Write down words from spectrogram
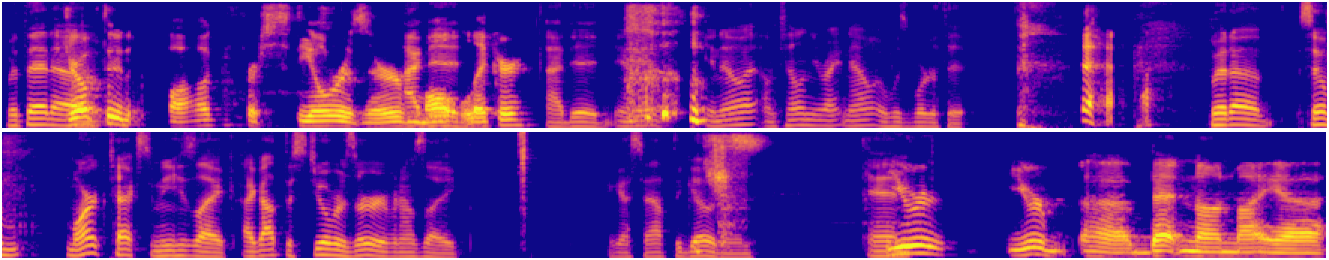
but that uh, drove through the fog for Steel Reserve I malt did. liquor. I did. You know what? I'm telling you right now, it was worth it. but uh, so Mark texted me. He's like, "I got the Steel Reserve," and I was like, "I guess I have to go then." And you were you were uh, betting on my uh,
